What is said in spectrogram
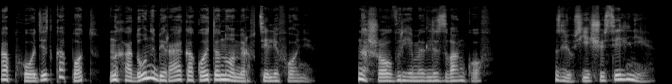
Обходит капот, на ходу набирая какой-то номер в телефоне. Нашел время для звонков. Злюсь еще сильнее.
